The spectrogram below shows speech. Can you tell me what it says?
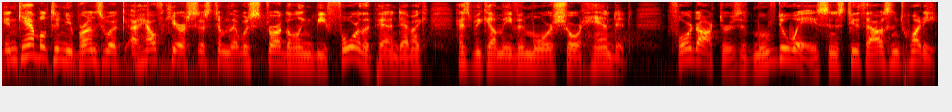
In Campbellton, New Brunswick, a healthcare system that was struggling before the pandemic has become even more short-handed. Four doctors have moved away since 2020,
